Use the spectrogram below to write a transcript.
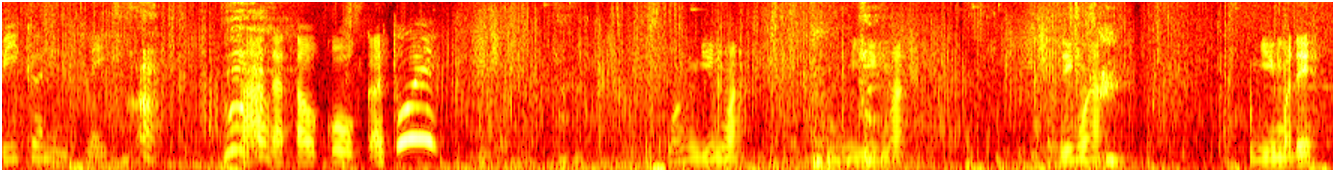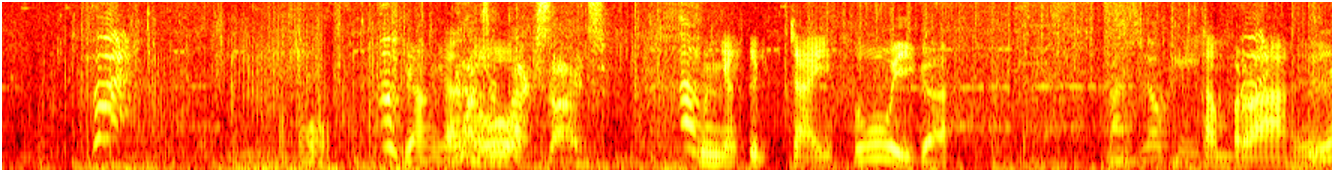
Beacon in place. ถ้าจะเตากูกไอ้ทุยมึงยิงมามึงยิงมา ยิงมา มึงยิงมาดิ โอ้โห ยังยัง Watch สู้ your backsides. มึงยังอึดใจสู้อีกอะ Translocate. ตำราเฮ้ย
